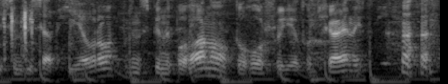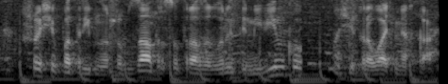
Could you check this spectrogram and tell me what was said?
80 євро. В принципі, непогано, того, що є тут чайник. Що ще потрібно, щоб завтра з утра заварити мівінку, ну ще кровать м'яка.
